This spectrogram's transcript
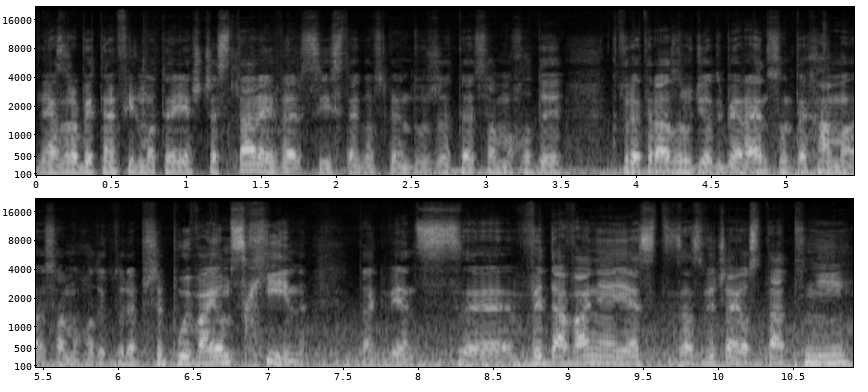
ja zrobię ten film o tej jeszcze starej wersji z tego względu, że te samochody, które teraz ludzie odbierają, są te samochody, które przypływają z Chin. Tak więc e, wydawanie jest zazwyczaj ostatni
